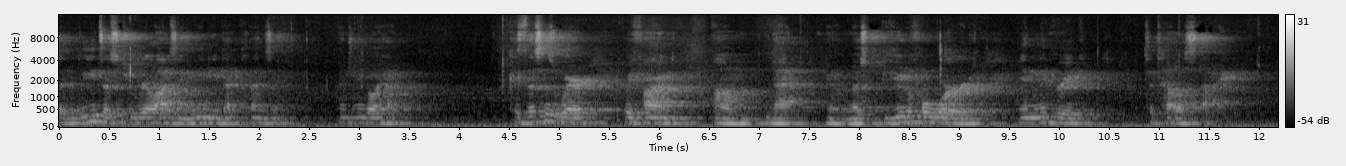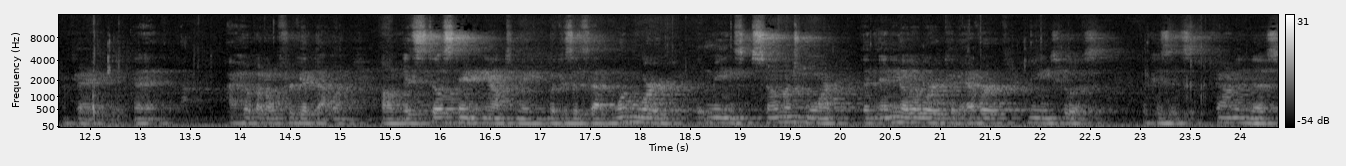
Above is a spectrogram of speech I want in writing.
it leads us to realizing we need that cleansing. Benjamin, go ahead, because this is where we find um, that you know, most beautiful word in the Greek to tetelestai. Okay? And I hope I don't forget that one. Um, it's still standing out to me because it's that one word that means so much more than any other word could ever mean to us. Because it's found in this.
